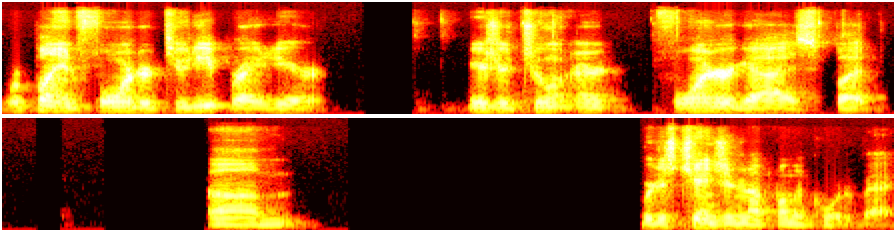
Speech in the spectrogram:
we're playing 400 too deep right here. Here's your 200, 400 guys, but um, we're just changing it up on the quarterback.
